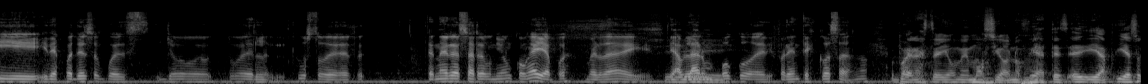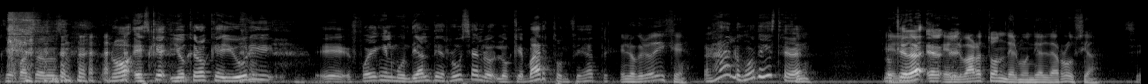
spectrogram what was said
y, y después de eso, pues yo tuve el gusto de tener esa reunión con ella, pues, ¿verdad? Y Sí. de hablar un poco de diferentes cosas, ¿no? Bueno, este yo me emociono, fíjate. eh, Y, eso que pasa. los- No, es que yo creo que Yuri eh, fue en el Mundial de Rusia lo, lo que Barton, fíjate. Es lo que yo dije. Ajá, lo que vos dijiste, ¿ves? Sí. Lo el, que da. eh, el Barton del Mundial de Rusia. Sí.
